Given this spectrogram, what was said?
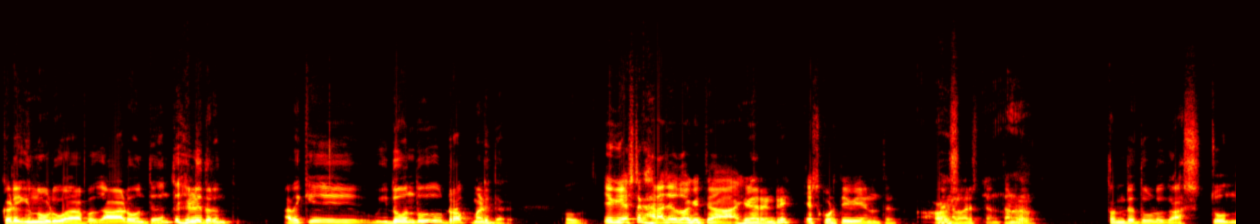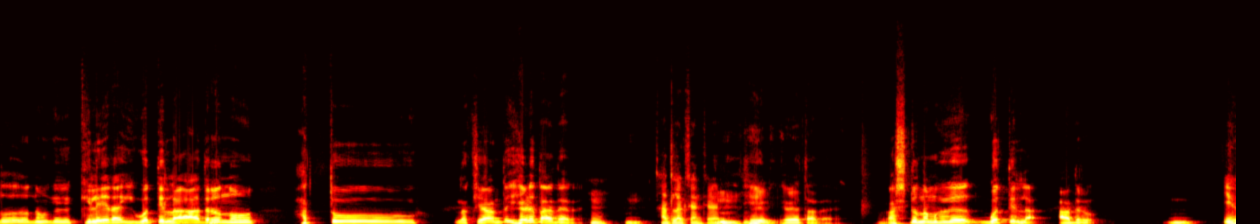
ಕಡೆಗೆ ನೋಡುವ ಆವಾಗ ಆಡುವಂತೆ ಅಂತ ಹೇಳಿದರಂತೆ. ಅದಕ್ಕೆ ಇದು ಒಂದು ಡ್ರಾಪ್ ಮಾಡಿದ್ದಾರೆ. ಹೌದು. ಈಗ ಎಷ್ಟಕ್ಕೆ ಹರಾಜದು ಆಗೈತೆ ಹೇಳ್ಯಾರೇನ್ರಿ ಎಷ್ಟು ಕೊಡ್ತೀವಿ ಏನಂತ ಬೆಂಗಳೂರು ಎಷ್ಟು ಅಂತ ತಂಡದವ್ರು ತಂಡದೊಳಗೆ ಅಷ್ಟೊಂದು ನಮಗೆ ಕ್ಲಿಯರ್ ಆಗಿ ಗೊತ್ತಿಲ್ಲ. ಆದ್ರೂ ಹತ್ತು ಲಕ್ಷ ಅಂತ ಹೇಳ್ತಾ ಇದ್ದಾರೆ. ಹ್ಮ್. ಹ್ಮ್. ಹತ್ತು ಲಕ್ಷ ಅಂತ ಹೇಳಿ. ಹ್ಮ್, ಹೇಳಿ ಹೇಳ್ತಾ ಇದ್ದಾರೆ. ಅಷ್ಟು ನಮಗೆ ಗೊತ್ತಿಲ್ಲ ಆದರೂ. ಹ್ಮ್. ಈಗ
